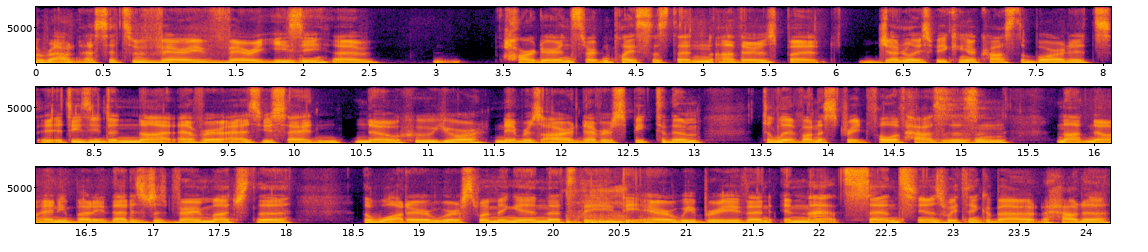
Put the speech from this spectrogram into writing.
around us. It's very, very easy, uh, harder in certain places than others, but generally speaking, across the board, it's it's easy to not ever, as you say, know who your neighbors are, never speak to them, to live on a street full of houses and not know anybody. That is just very much the the water we're swimming in. That's the mm-hmm. the air we breathe. And in that sense, you know, as we think about how to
